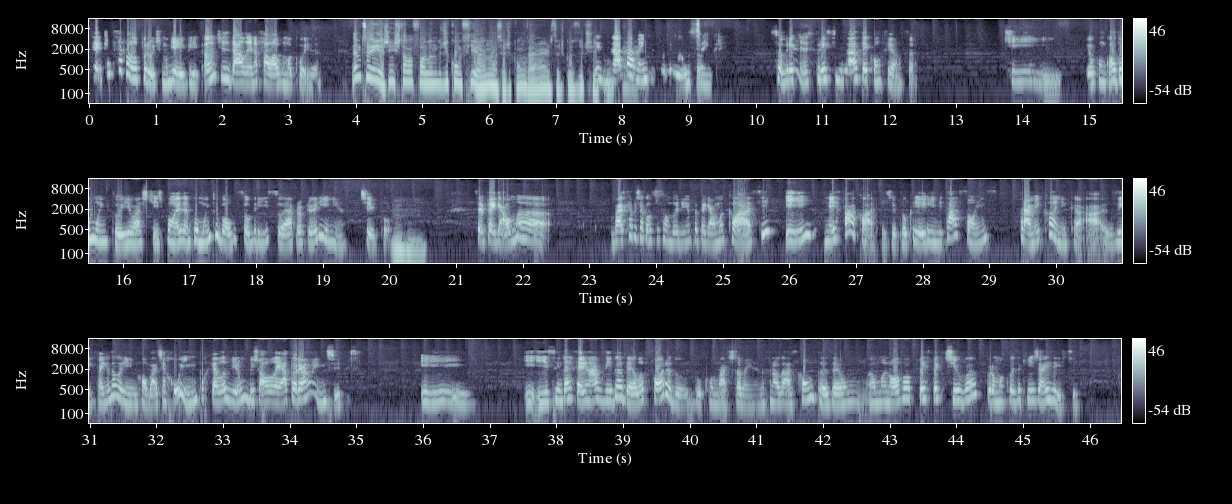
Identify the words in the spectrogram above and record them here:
O que, que você falou por último, Gabe? Antes da Lena falar alguma coisa. Eu não sei, a gente tava falando de confiança, de conversa, de coisa do tipo. Exatamente sobre isso. Sempre. Sobre É. precisar ter confiança. Que eu concordo muito. E eu acho que, tipo, um exemplo muito bom sobre isso é a própria Orínia. Tipo, Uhum. você pegar uma. Basicamente, a construção da Orínia foi pegar uma classe e nerfar a classe. Tipo, eu criei limitações pra mecânica. O desempenho da Orínia em combate é ruim porque ela vira um bicho aleatoriamente. E, e, e isso interfere na vida dela fora do, do combate também, né? No final das contas, é, um, é uma nova perspectiva pra uma coisa que já existe.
